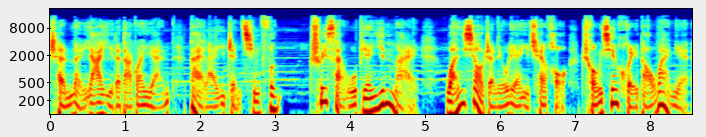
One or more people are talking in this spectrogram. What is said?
沉闷压抑的大观园，带来一阵清风，吹散无边阴霾，玩笑着流连一圈后，重新回到外面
